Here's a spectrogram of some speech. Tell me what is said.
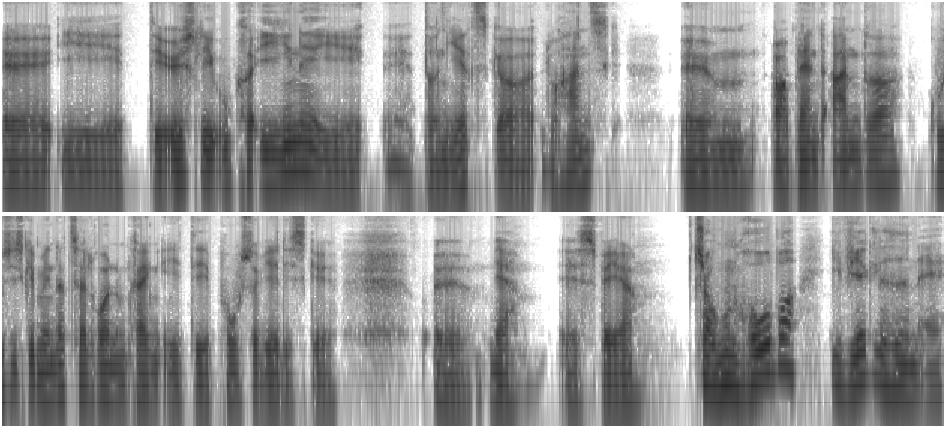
øh, i det østlige Ukraine, i øh, Donetsk og Luhansk, øh, og blandt andre russiske mindretal rundt omkring i det postsovjetiske øh, ja, øh, sfære. Så hun håber i virkeligheden, at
